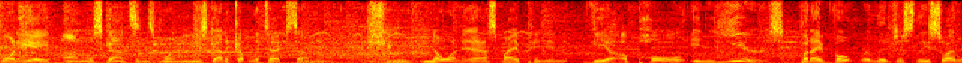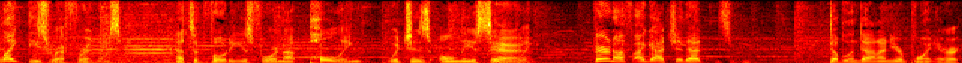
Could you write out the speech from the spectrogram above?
Eight twenty-eight on Wisconsin's Morning News. Got a couple of texts on the issue. No one asked my opinion via a poll in years, but I vote religiously, so I like these referendums. That's what voting is for, not polling, which is only a sampling. Yeah. Fair enough. I got you. That's doubling down on your point, Erik.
